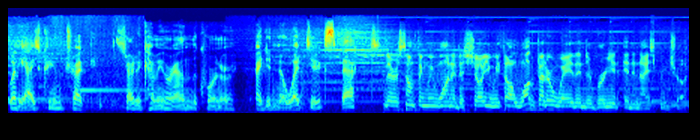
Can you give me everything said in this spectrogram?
When the ice cream truck started coming around the corner, I didn't know what to expect. There is something we wanted to show you. We thought, what better way than to bring it in an ice cream truck?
